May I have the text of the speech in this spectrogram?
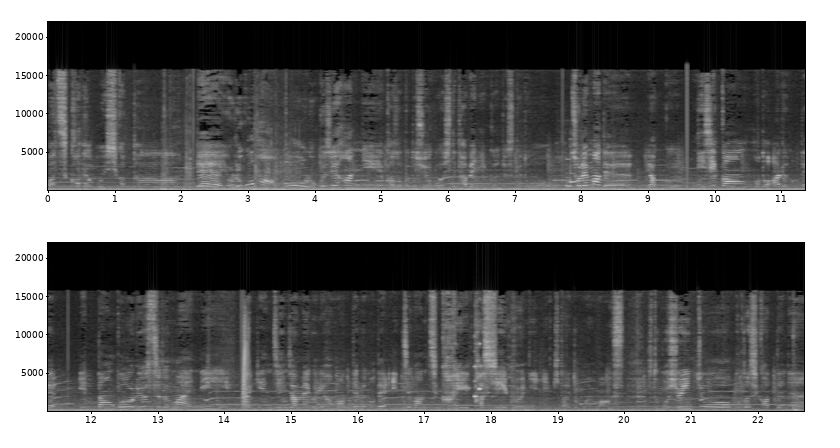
発カフェ美味しかったで夜ご飯を6時半に家族と集合して食べに行くんですけどそれまで約2時間ほどあるので一旦合流する前に最近神社巡りハマってるので一番近いカシー宮に行きたいと思いますちょっと御朱印帳を今年買ってね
